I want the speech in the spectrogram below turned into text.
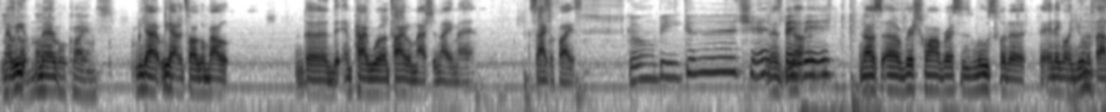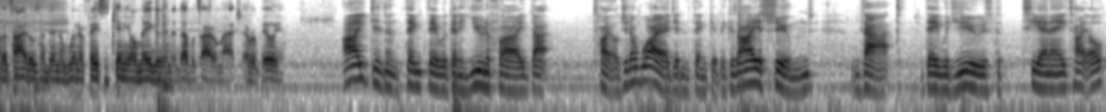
He's Man, we- got multiple man- clients. we got we got to talk about the the Impact World Title match tonight, man. Sacrifice. It's gonna be good shit, There's baby. Now it's uh, Rich Swann versus Moose for the, and they're gonna unify the titles, and then the winner faces Kenny Omega in the double title match at Rebellion. I didn't think they were going to unify that title. Do you know why I didn't think it? Because I assumed that they would use the TNA title.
